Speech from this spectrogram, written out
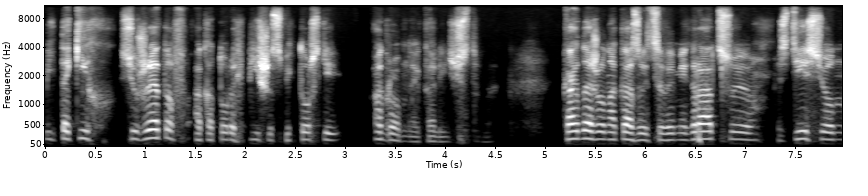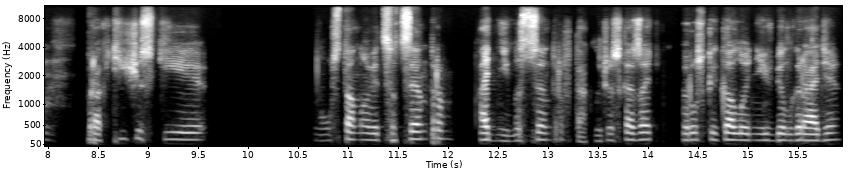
И таких сюжетов, о которых пишет Спекторский, огромное количество. Когда же он оказывается в эмиграцию, здесь он практически ну, становится центром, одним из центров, так лучше сказать, русской колонии в Белграде,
